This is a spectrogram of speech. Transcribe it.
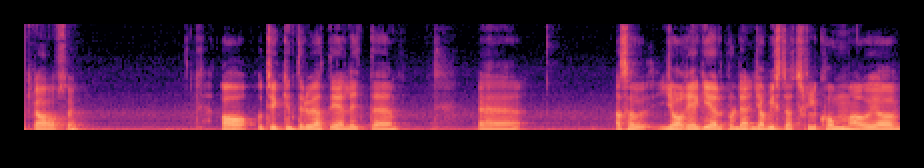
Klär av sig. Ja, och tycker inte du att det är lite... Eh, alltså, jag reagerade på den. Jag visste att det skulle komma och jag...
